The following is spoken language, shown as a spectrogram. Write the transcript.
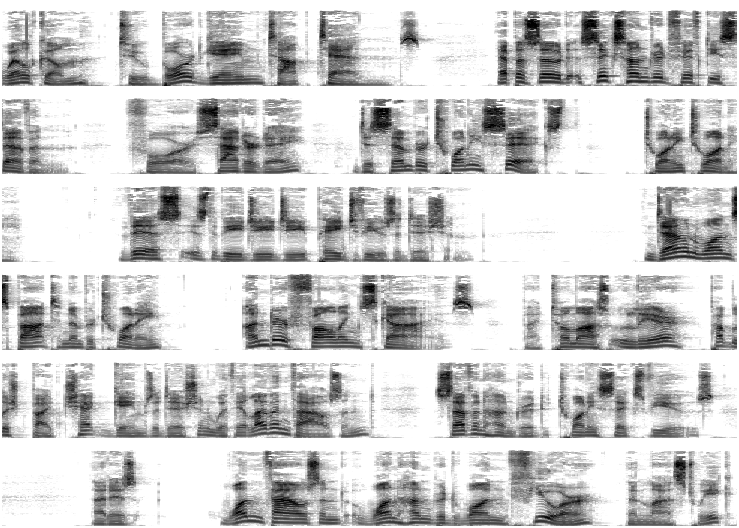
Welcome to Board Game Top Tens, episode 657 for Saturday, December 26th, 2020. This is the BGG Page Views edition. Down one spot to number 20, Under Falling Skies by Tomas Uhlíř, published by Czech Games Edition with 11,726 views. That is 1,101 fewer than last week,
